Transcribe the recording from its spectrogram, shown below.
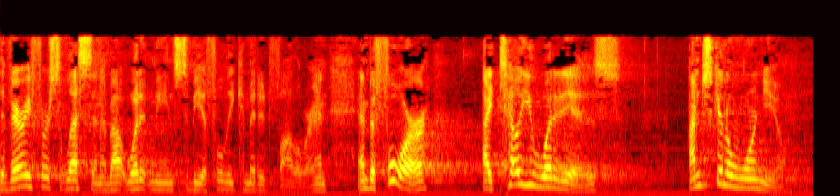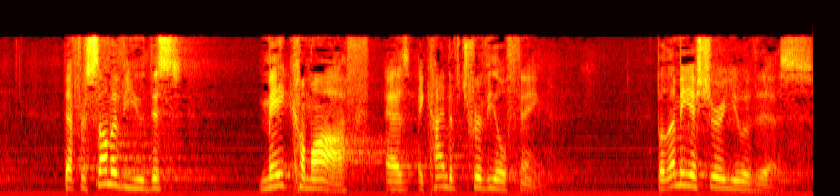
the very first lesson about what it means to be a fully committed follower. And, and before I tell you what it is, I'm just going to warn you that for some of you, this may come off as a kind of trivial thing. But let me assure you of this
